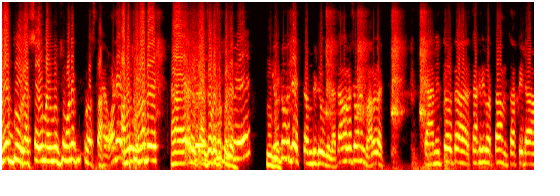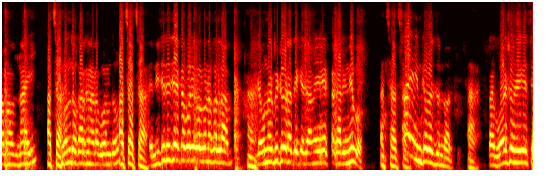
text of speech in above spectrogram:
অনেক দূর রাজশাহী মাইমনসিং অনেক রাস্তা। হ্যাঁ, অনেক আপনি দূর। কীভাবে যোগাযোগ করলেন? ইউটিউবে- দেখতাম ভিডিও গুলা আমার কাছে অনেক ভালো লাগছে। আমি তো একটা চাকরি করতাম। চাকরিটা আমার নাই। আচ্ছা। বন্ধ কারখানাটা বন্ধ। আচ্ছা আচ্ছা। নিজে নিজে একটা পরিকল্পনা করলাম হ্যাঁ, যে ওনার ভিডিওটা দেখে যে আমি একটা গাড়ি নেব। আচ্ছা আচ্ছা। ইনকামের জন্য আর কি হ্যাঁ। তাই বয়সও হয়ে গেছে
